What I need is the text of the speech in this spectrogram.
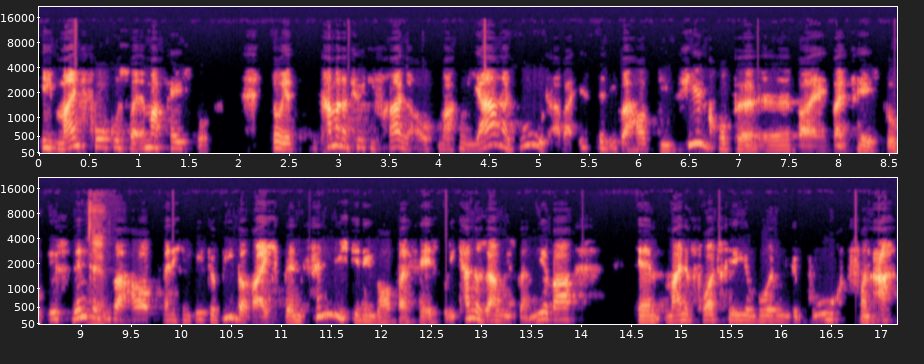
ich, mein Fokus war immer Facebook. So, jetzt kann man natürlich die Frage aufmachen, ja gut, aber ist denn überhaupt die Zielgruppe äh, bei, bei Facebook? Ist, sind denn überhaupt, wenn ich im B2B-Bereich bin, finde ich den überhaupt bei Facebook? Ich kann nur sagen, wie es bei mir war. Ähm, meine Vorträge wurden gebucht von acht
